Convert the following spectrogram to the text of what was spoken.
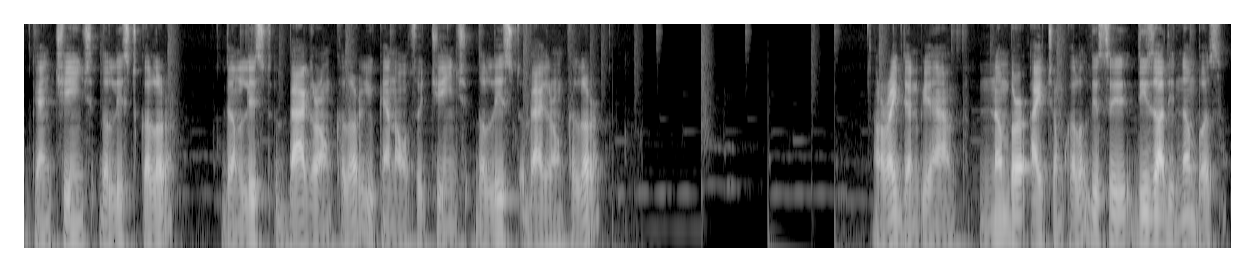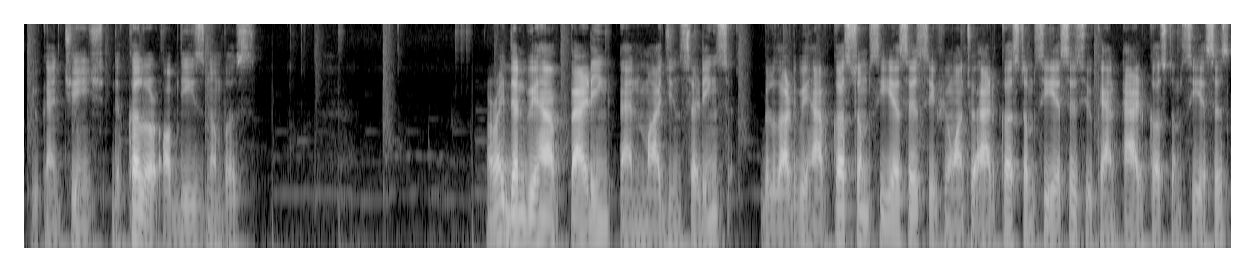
You can change the list color. Then list background color. You can also change the list background color all right then we have number item color. This is these are the numbers. You can change the color of these numbers. All right then we have padding and margin settings. Below that we have custom css if you want to add custom css you can add custom css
